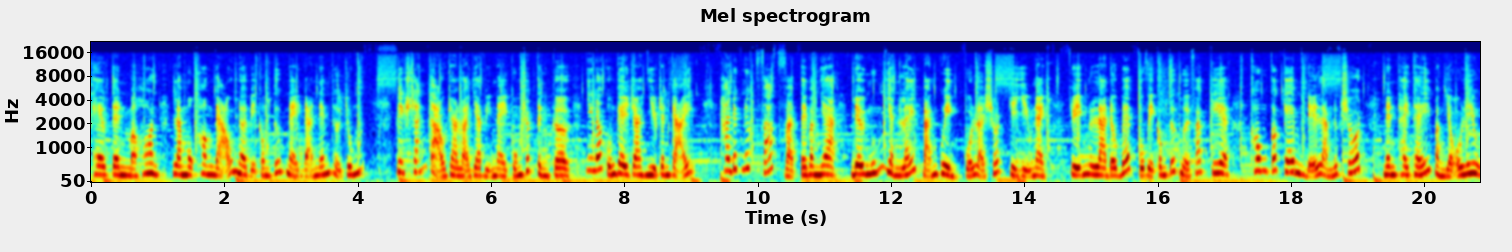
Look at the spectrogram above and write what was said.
theo tên Mahon là một hòn đảo nơi vị công tước này đã nếm thử chúng. Việc sáng tạo ra loại gia vị này cũng rất tình cờ, nhưng nó cũng gây ra nhiều tranh cãi. Hai đất nước Pháp và Tây Ban Nha đều muốn giành lấy bản quyền của loại sốt kỳ diệu này. Chuyện là đầu bếp của vị công tước người Pháp kia không có kem để làm nước sốt nên thay thế bằng dầu ô liu.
